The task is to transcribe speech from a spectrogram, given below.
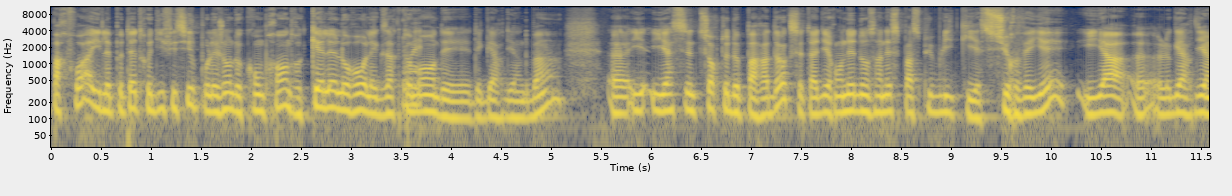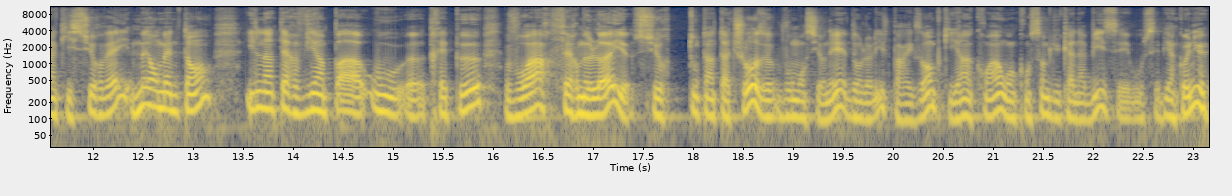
parfois, il est peut-être difficile pour les gens de comprendre quel est le rôle exactement des, gardiens de bain. Euh, il y, a cette sorte de paradoxe, c'est-à-dire on est dans un espace public qui est surveillé, il y a euh, le gardien qui surveille, mais en même temps, il n'intervient pas ou euh, très peu, voire ferme l'œil sur tout un tas de choses. Vous mentionnez dans le livre, par exemple, qu'il y a un coin où on consomme du cannabis et où c'est bien connu.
